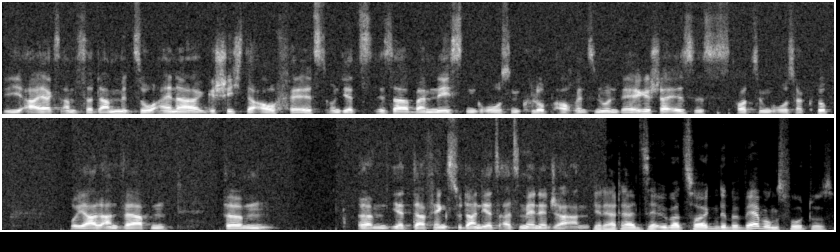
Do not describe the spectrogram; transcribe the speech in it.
wie Ajax Amsterdam mit so einer Geschichte auffällst und jetzt ist er beim nächsten großen Club, auch wenn es nur ein belgischer ist, es ist trotzdem ein großer Club, Royal Antwerpen. Ähm, ähm, ja, da fängst du dann jetzt als Manager an. ja, der hatte halt sehr überzeugende Bewerbungsfotos.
